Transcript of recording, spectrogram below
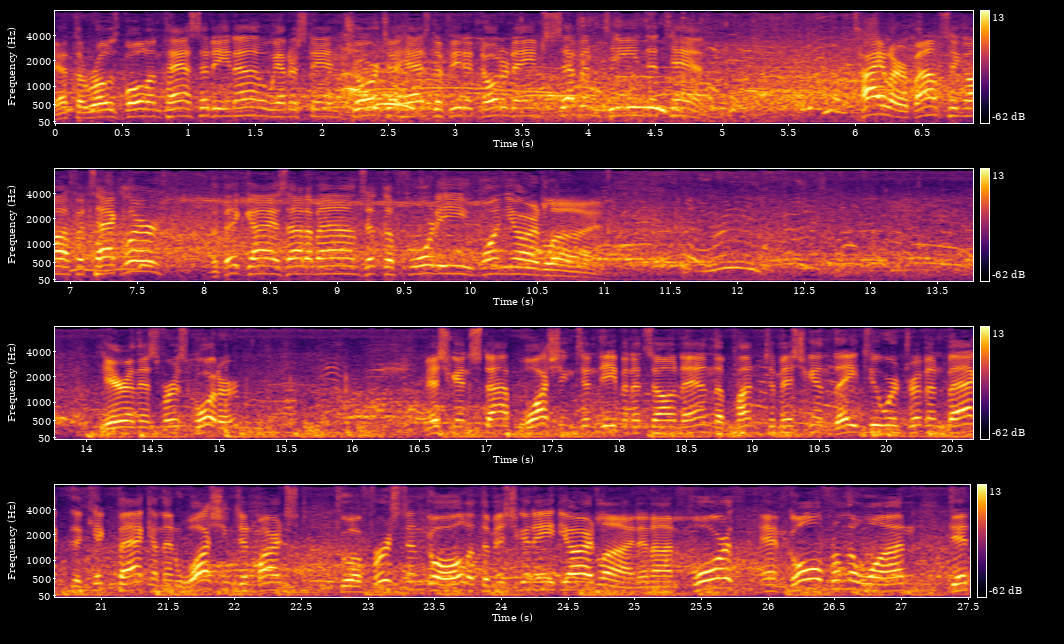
at the Rose Bowl in Pasadena. We understand Georgia has defeated Notre Dame 17 to 10. Tyler bouncing off a tackler. The big guy is out of bounds at the 41 yard line. Here in this first quarter, Michigan stopped Washington deep in its own end. The punt to Michigan. They too were driven back. The kick back, and then Washington marched to a first and goal at the Michigan eight-yard line. And on fourth and goal from the one, did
